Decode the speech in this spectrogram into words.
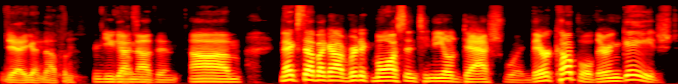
yeah, you got nothing. You got nothing. nothing. Um, next up, I got Riddick Moss and Tenille Dashwood. They're a couple. They're engaged.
